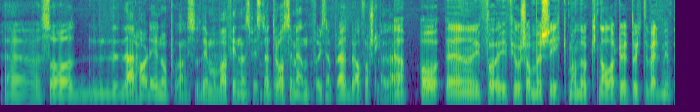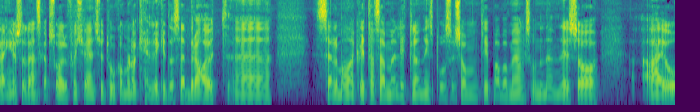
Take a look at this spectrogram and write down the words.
Uh, så der har de noe på gang. Så de må bare finne en spiss. Jeg tror Simen f.eks. er et bra forslag der. Ja, og uh, i, for, i, fjor sommer så gikk man jo knallhardt ut, brukte veldig mye penger, så regnskapsåret for 21-22 kommer nok heller ikke til å se bra ut. Uh, selv om man har kvitta seg med litt lønningsposer som type Aubameyang, som du nevner, så er jo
